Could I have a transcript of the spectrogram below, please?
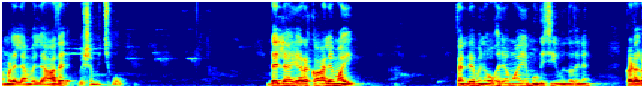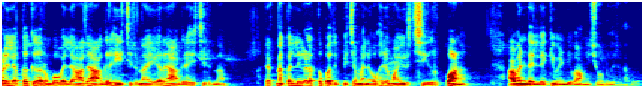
നമ്മളെല്ലാം വല്ലാതെ വിഷമിച്ചു പോകും. ഡെല്ല ഏറെ കാലമായി തന്റെ മനോഹരമായ മുടി ചീവുന്നതിന് കടകളിലൊക്കെ കയറുമ്പോൾ വല്ലാതെ ആഗ്രഹിച്ചിരുന്ന ഏറെ ആഗ്രഹിച്ചിരുന്ന രത്നക്കല്ലുകളൊക്കെ പതിപ്പിച്ച മനോഹരമായൊരു ചീർപ്പാണ് അവൻ ഡെല്ലയ്ക്ക് വേണ്ടി വാങ്ങിച്ചുകൊണ്ട് വരുന്നത്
